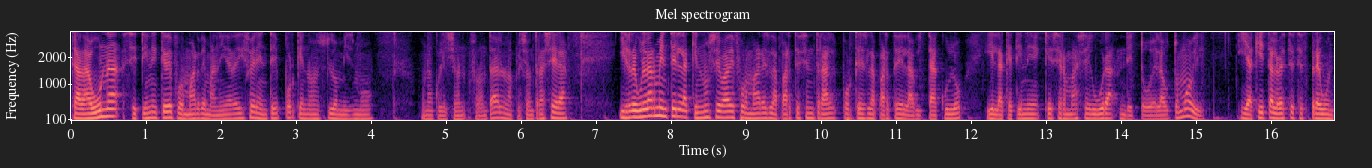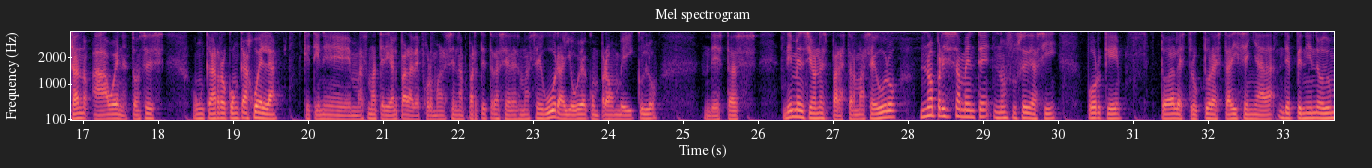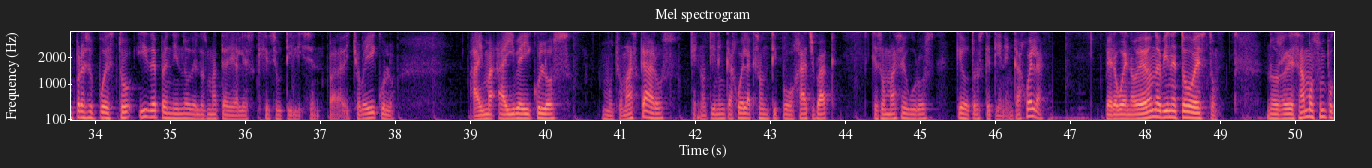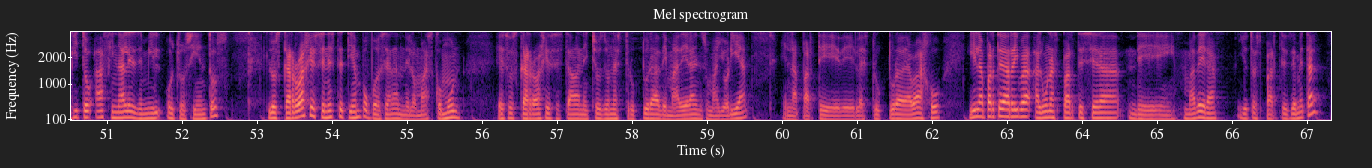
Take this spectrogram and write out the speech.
Cada una se tiene que deformar de manera diferente porque no es lo mismo una colisión frontal, una colisión trasera. Y regularmente la que no se va a deformar es la parte central porque es la parte del habitáculo y la que tiene que ser más segura de todo el automóvil. Y aquí tal vez te estés preguntando, ah bueno, entonces un carro con cajuela que tiene más material para deformarse en la parte trasera es más segura. Yo voy a comprar un vehículo de estas dimensiones para estar más seguro. No precisamente no sucede así porque toda la estructura está diseñada dependiendo de un presupuesto y dependiendo de los materiales que se utilicen para dicho vehículo. Hay, vehículos mucho más caros que no tienen cajuela, que son tipo hatchback, que son más seguros que otros que tienen cajuela. Pero bueno, ¿de dónde viene todo esto? Nos regresamos un poquito a finales de 1800. Los carruajes en este tiempo pues eran de lo más común. Esos carruajes estaban hechos de una estructura de madera en su mayoría, en la parte de la estructura de abajo, y en la parte de arriba algunas partes eran de madera y otras partes de metal.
